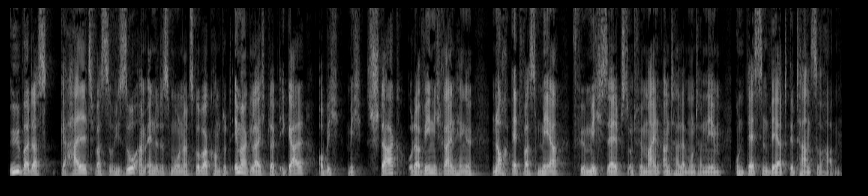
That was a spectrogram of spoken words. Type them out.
über das Gehalt, was sowieso am Ende des Monats rüberkommt und immer gleich bleibt, egal ob ich mich stark oder wenig reinhänge, noch etwas mehr für mich selbst und für meinen Anteil am Unternehmen und dessen Wert getan zu haben.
